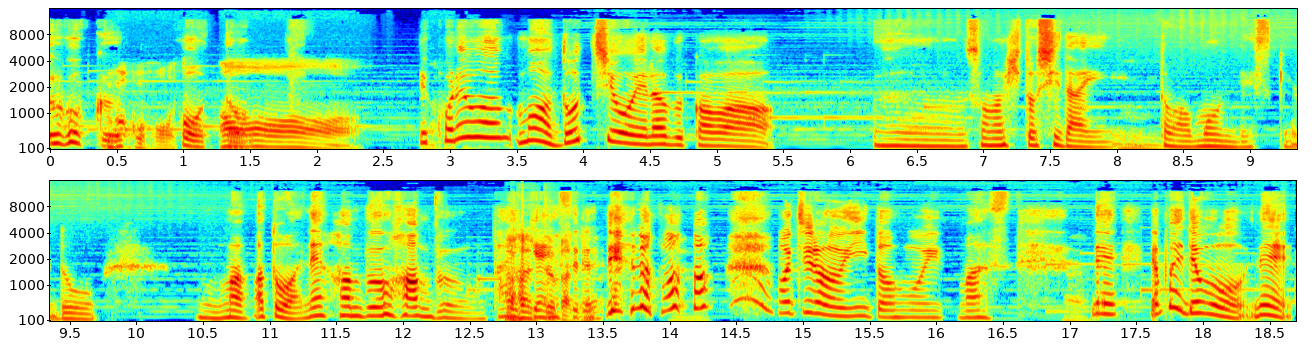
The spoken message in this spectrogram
うん。動く方方と。と。で、これは、まあ、どっちを選ぶかは、うーん、その人次第とは思うんですけど、うんまあ、あとはね、半分半分を体験するっていうのも、あとか もちろんいいと思います。はい。で、やっぱりでもね、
